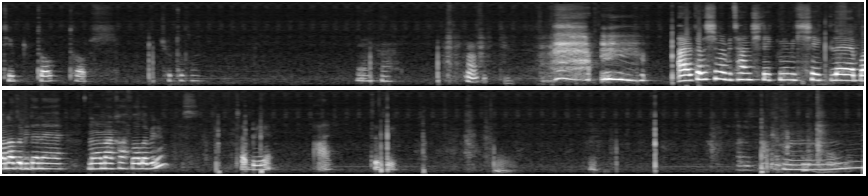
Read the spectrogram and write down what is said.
Tip top tops. Çotulun. Ne? Arkadaşıma bir tane çilekli milkshake'le bana da bir tane normal kahve alabilir miyiz? Tabii. Ay, tabii. Hmm.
